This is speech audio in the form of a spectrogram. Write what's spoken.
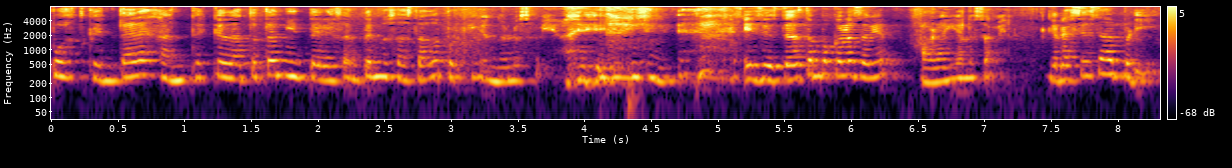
Pues qué interesante, qué dato tan interesante nos has dado porque yo no lo sabía. y si ustedes tampoco lo sabían, ahora ya lo saben. Gracias a Bri.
